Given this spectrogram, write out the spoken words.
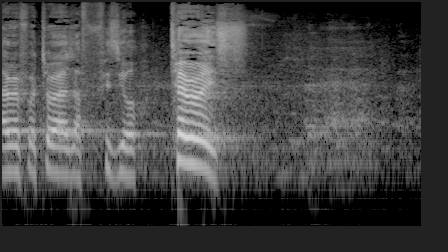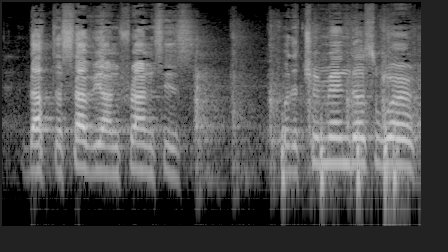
I refer to her as a physiotherrorist. Dr. Savian Francis for the tremendous work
